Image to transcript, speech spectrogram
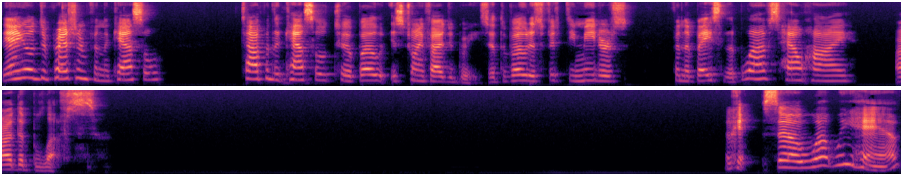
The angle of depression from the castle, top of the castle to a boat is 25 degrees. If the boat is 50 meters from the base of the bluffs, how high are the bluffs? Okay, so what we have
